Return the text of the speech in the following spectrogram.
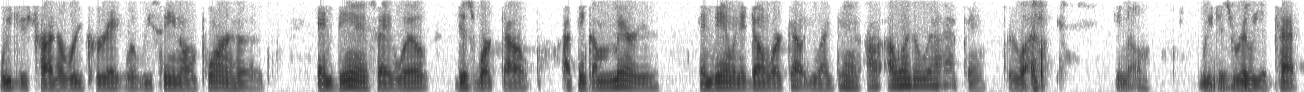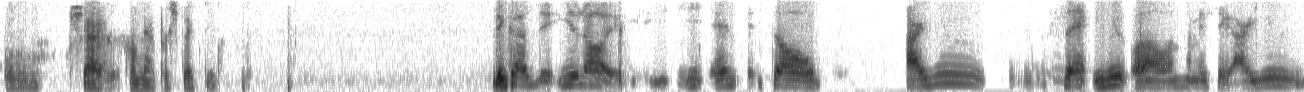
We just trying to recreate what we seen on Pornhub, and then say, "Well, this worked out. I think I'm married." And then when it don't work out, you're like, "Damn, I, I wonder what happened." It's like, you know, we just mm-hmm. really attacked and shattered from that perspective. Because you know, and so are you saying you? Oh, let me see. Are you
